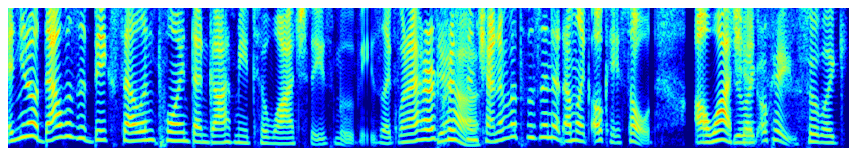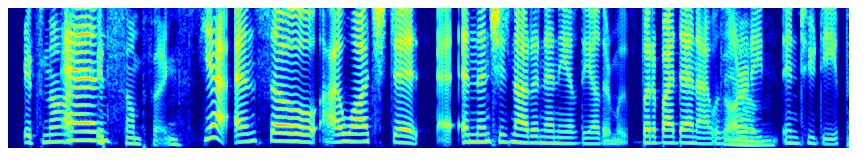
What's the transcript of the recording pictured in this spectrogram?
And you know that was a big selling point that got me to watch these movies. Like when I heard Yeah. Kristin Chenoweth was in it, I'm like, okay, sold. I'll watch You're it. like, okay, so like it's not, And- it's something. yeah, and so I watched it, and then she's not in any of the other movies. But by then I was already in too deep.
